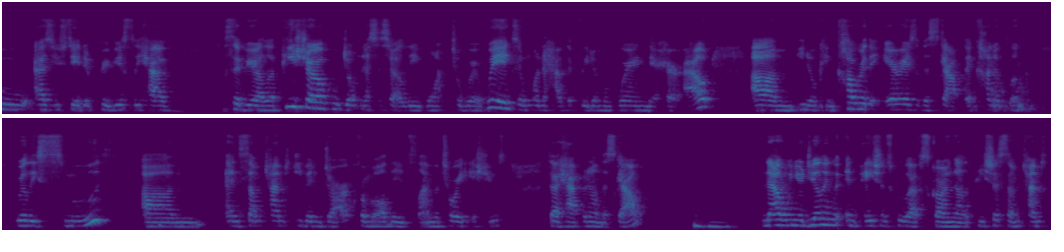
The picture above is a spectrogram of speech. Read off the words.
who, as you stated previously, have severe alopecia who don't necessarily want to wear wigs and want to have the freedom of wearing their hair out, um, you know, can cover the areas of the scalp that kind of look really smooth um, and sometimes even dark from all the inflammatory issues that happen on the scalp. Mm-hmm. Now, when you're dealing with in patients who have scarring alopecia, sometimes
